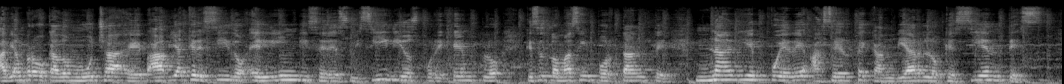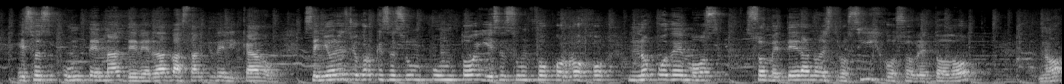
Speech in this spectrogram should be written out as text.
habían provocado mucha, eh, había crecido el índice de suicidios, por ejemplo, que eso es lo más importante. Nadie puede hacerte cambiar lo que sientes. Eso es un tema de verdad bastante delicado. Señores, yo creo que ese es un punto y ese es un foco rojo. No podemos someter a nuestros hijos sobre todo, ¿no?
